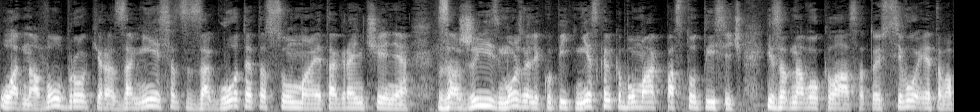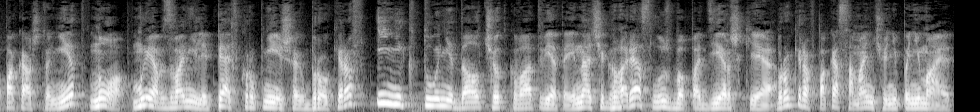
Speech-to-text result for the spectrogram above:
у одного брокера за месяц, за год эта сумма, это ограничение, за жизнь, можно ли купить несколько бумаг по 100 тысяч из одного класса, то есть всего этого пока что нет, но мы обзвонили 5 крупнейших брокеров и никто не дал четкого ответа. Иначе говоря, служба поддержки брокеров пока сама ничего не понимает.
